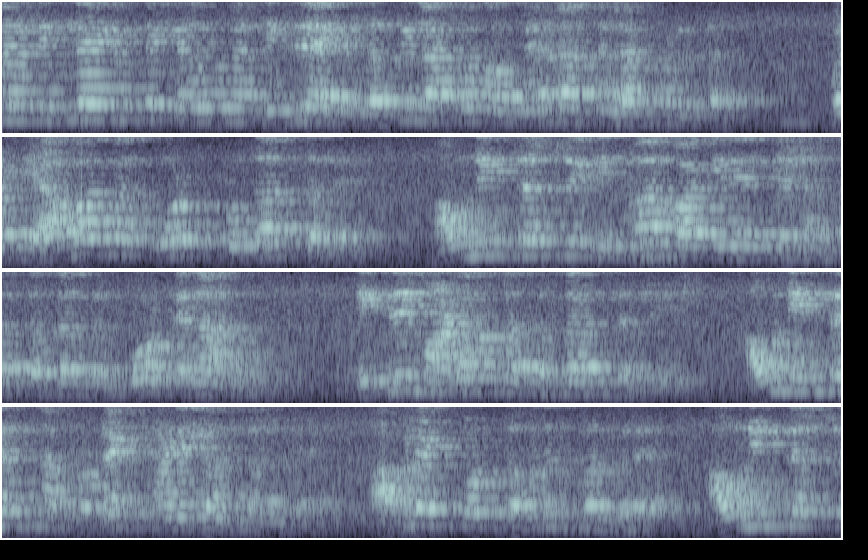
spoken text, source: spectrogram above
ಮೇಲೆ ಡಿಗ್ರಿ ಆಗಿರುತ್ತೆ, ಕೆಲವ್ರ ಮೇಲೆ ಡಿಗ್ರಿ ಆಗಿರುತ್ತೆ ಅಪೀಲ್ ಹಾಕುವಾಗ ಅವ್ರು ಬೇಡ ಅಂತೇಳಿ ಹಾಕ್ಬಿಟ್ಟಿರ್ತಾರೆ ಬಟ್ ಯಾವಾಗ ಕೋರ್ಟ್ ಗೊತ್ತಾಗ್ತದೆ, ಅವನ ಇಂಟ್ರೆಸ್ಟ್ ಇಲ್ಲಿ ಇನ್ವಾಲ್ವ್ ಆಗಿದೆ ಅಂತೇಳಿ ಅಂತ ಸಂದರ್ಭದಲ್ಲಿ ಕೋರ್ಟ್ ಏನಾದ್ರು ಡಿಗ್ರಿ ಮಾಡುವಂತ ಸಂದರ್ಭದಲ್ಲಿ ಅವನ ಇಂಟ್ರೆಸ್ಟ್ನ ಪ್ರೊಟೆಕ್ಟ್ ಮಾಡಿಲ್ಲ ಅಂತಂದ್ರೆ ಅಪ್ಲೇಟ್ ಕೋರ್ಟ್ ಗಮನಕ್ಕೆ ಬಂದ್ರೆ, ಅವನ ಇಂಟ್ರೆಸ್ಟ್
